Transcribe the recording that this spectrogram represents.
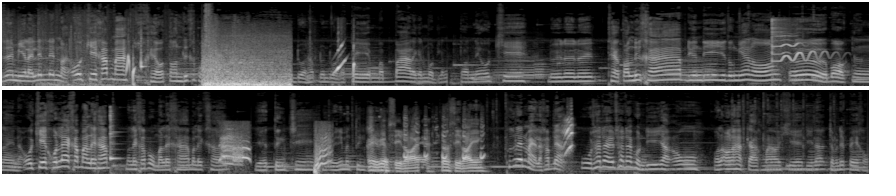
จะได้มีอะไรเล่นๆหน่อยโอเคครับมาแถวตอนลึกครับผมด่วนๆครับด่วนๆครับเปรมมาบ้าอะไรกันหมดแล้วตอนนี้โอเค ลุยเลยเลยแถวตอนลึกครับยืนดีอยู่ตรงเนี้ยน้อง เออ บอกยังไงนะโอเค คนแรกครับมาเลยครับ มาเลยครับผมมาเลยครับมาเลยครับเย้ตึงเจเดี๋ยวนี้มันตึงเจเฮ้ยเวลสี่ร้อยอะเวลสี่ร้อยเอง เพิ่งเล่นใหม่เหรอครับเนี่ยอู้ถ้าได้ถ้าได้ผลดีอยากเอาเอาเอารหัสกากมาโอเคดีแล้วจะไม่ได้เปย์ของ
